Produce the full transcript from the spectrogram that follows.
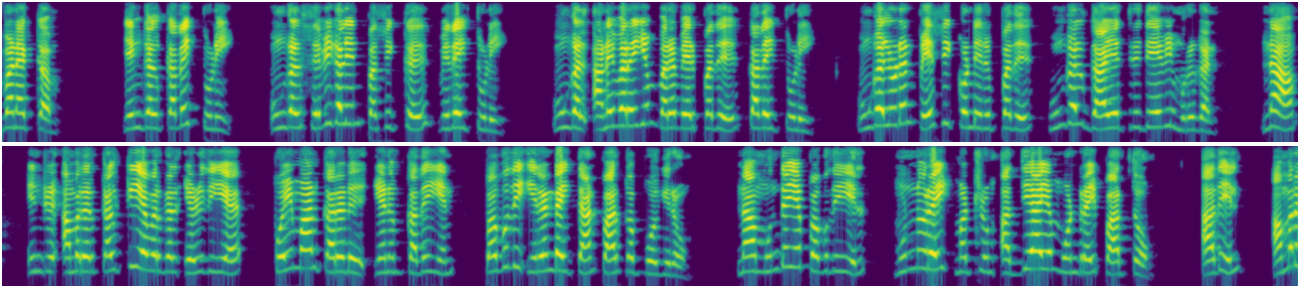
வணக்கம். எங்கள் கதைத்துளி உங்கள் செவிகளின் பசிக்கு விதைத்துளி உங்கள் அனைவரையும் வரவேற்பது கதைத்துளி உங்களுடன் பேசிக் கொண்டிருப்பது உங்கள் காயத்ரி தேவி முருகன். நாம் இன்று அமரர் கல்கி அவர்கள் எழுதிய பொய்மான் கரடு எனும் கதையின் பகுதி இரண்டைத்தான் பார்க்கப் போகிறோம். நாம் முந்தைய பகுதியில் முன்னுரை மற்றும் அத்தியாயம் ஒன்றை பார்த்தோம். அதில் அமர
